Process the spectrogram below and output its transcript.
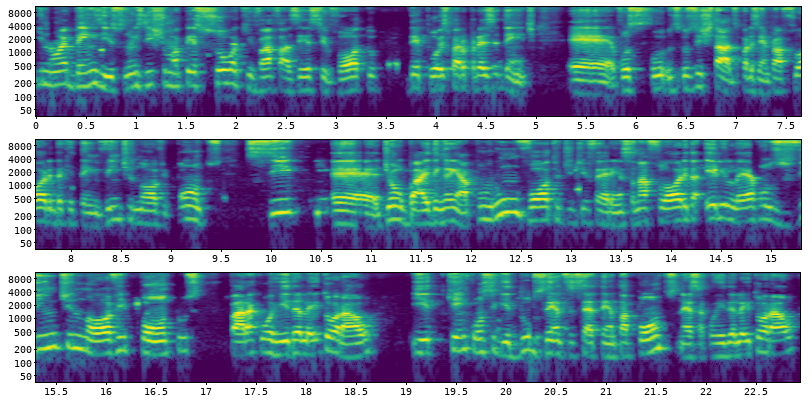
e não é bem isso. Não existe uma pessoa que vá fazer esse voto depois para o presidente é, os, os, estados, por exemplo, a Flórida, que tem 29 pontos, se é, Joe Biden ganhar por um voto de diferença na Flórida, ele leva os 29 pontos para a corrida eleitoral. E quem conseguir 270 pontos nessa corrida eleitoral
